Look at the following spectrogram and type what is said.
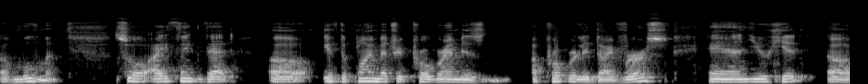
of movement. So I think that uh, if the plyometric program is appropriately diverse and you hit uh,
